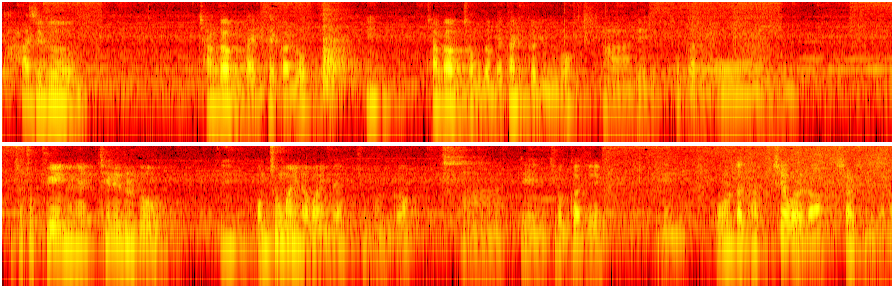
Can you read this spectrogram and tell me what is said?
다 지금 장갑은 다 이 색깔로? 예? 장갑은 전부 다 메탈릭 그린으로 아, 네. 색깔을. 오. 저쪽 뒤에 있는 애, 쟤네들도 네? 엄청 많이 남아있네, 지금 보니까 아, 네. 저까지. 네. 네. 오늘 일단 다 치워버려라. 칠할 수 있는 거는.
